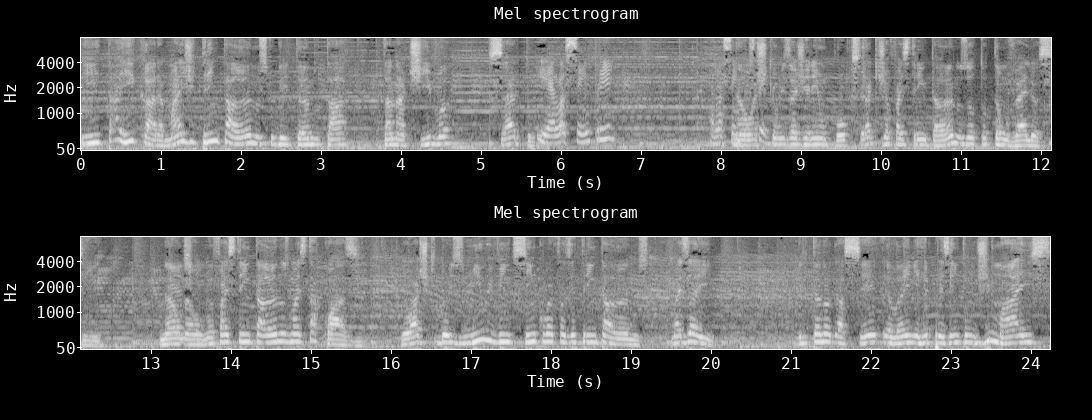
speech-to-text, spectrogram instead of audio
e tá aí, cara, mais de 30 anos que o gritando tá tá nativa, certo? E ela sempre. Ela sempre Não, esteve. acho que eu exagerei um pouco. Será que já faz 30 anos ou eu tô tão velho assim? Não, não, que- não faz 30 anos, mas tá quase. Eu acho que 2025 vai fazer 30 anos. Mas aí, Gritando HC, Elaine representam demais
